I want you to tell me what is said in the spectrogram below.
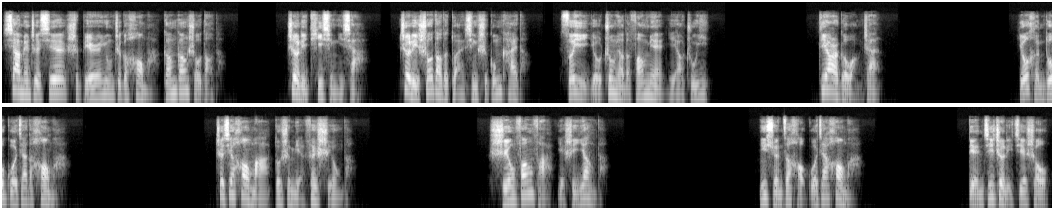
下面这些是别人用这个号码刚刚收到的，这里提醒一下，这里收到的短信是公开的，所以有重要的方面也要注意。第二个网站有很多国家的号码，这些号码都是免费使用的，使用方法也是一样的。你选择好国家号码，点击这里接收。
